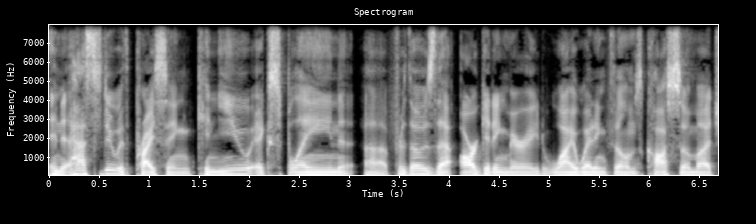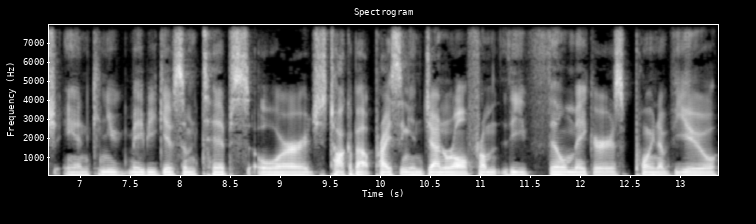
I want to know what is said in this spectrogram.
and it has to do with pricing. Can you explain uh, for those that are getting married why wedding films cost so much? And can you maybe give some tips or just talk about pricing in general from the filmmaker's point of view?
